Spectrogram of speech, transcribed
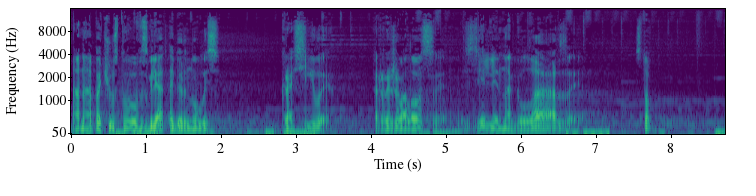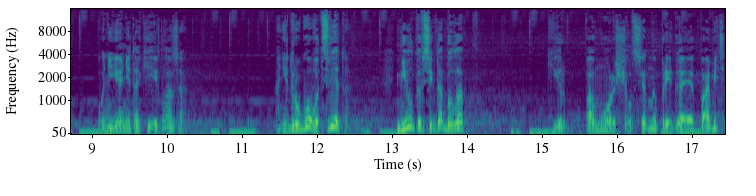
Она, почувствовав взгляд, обернулась. Красивая, рыжеволосая, зеленоглазая. Стоп. У нее не такие глаза. — они другого цвета. Нилка всегда была... Кир поморщился, напрягая память.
